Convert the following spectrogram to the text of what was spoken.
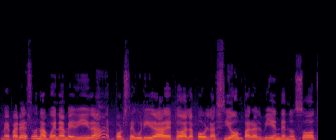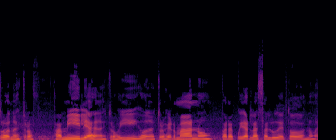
Me parece una buena medida por seguridad de toda la población, para el bien de nosotros, de nuestras familias, de nuestros hijos, de nuestros hermanos, para cuidar la salud de todos, ¿no?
